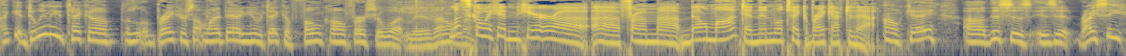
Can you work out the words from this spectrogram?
I get, do we need to take a, a, little break or something like that? You want to take a phone call first or what, Liz? I don't Let's know. go ahead and hear uh, uh, from uh, Belmont, and then we'll take a break after that. Okay. Uh, this is is it Ricey?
